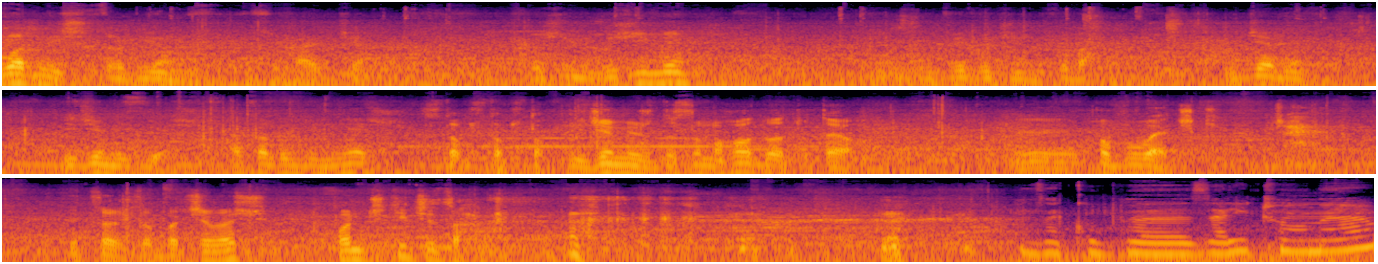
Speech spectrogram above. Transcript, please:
głodny się zrobiłem. Słuchajcie. Wozimy. Są dwie godziny chyba. Idziemy. Jedziemy zjeść. A to będziemy jeść. Stop, stop, stop. Jedziemy już do samochodu, a tutaj o. Yy, po bułeczki. Ty coś zobaczyłeś? Pączki czy co? Zakupy zaliczone.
